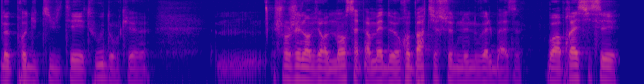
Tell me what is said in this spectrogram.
notre productivité et tout. Donc, changer l'environnement, ça permet de repartir sur de nouvelles bases. Bon, après, si c'est.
